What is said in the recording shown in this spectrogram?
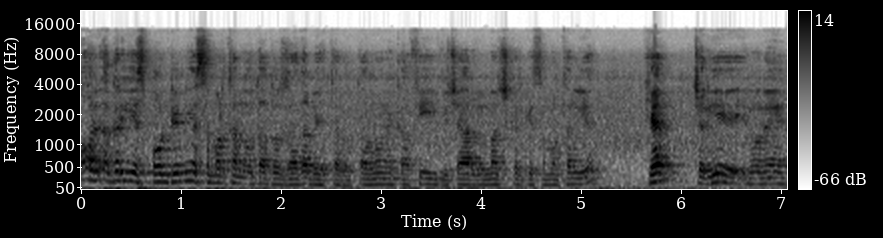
और अगर ये स्पॉन्टेनियस समर्थन होता तो ज़्यादा बेहतर होता। उन्होंने काफ़ी विचार विमर्श करके समर्थन लिया। खैर, चलिए, इन्होंने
